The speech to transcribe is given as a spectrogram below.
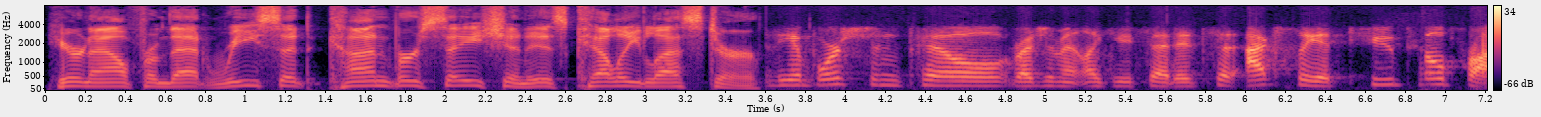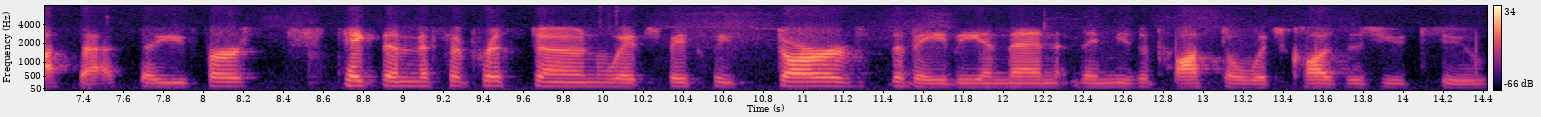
Here now from that recent conversation is Kelly Lester. The abortion pill regimen, like you said, it's actually a two pill process. So you first take the mifepristone, which basically starves the baby, and then the misoprostol, which causes you to,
